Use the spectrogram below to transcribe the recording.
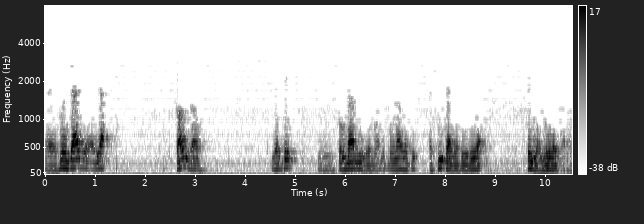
အဲညွှန်ကြားခြင်းအရာကောင်းဆောင်ယတိပုံလားကြီးတွေပေါ့ပုံလားယတိအစည်းတယတိတွေကစိတ်နဲ့မေးလိုက်တာပါ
